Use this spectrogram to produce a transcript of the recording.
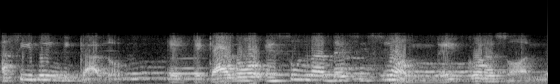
ha sido indicado, el pecado es una decisión del corazón.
